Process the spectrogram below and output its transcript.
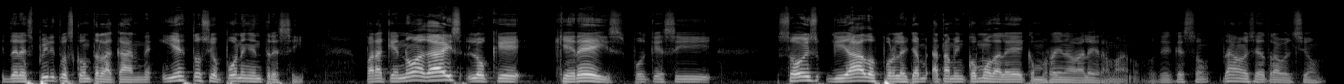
y del espíritu es contra la carne, y estos se oponen entre sí, para que no hagáis lo que queréis, porque si sois guiados por el... Ah, también cómoda leer como Reina Valera, mano, porque que son... Déjame hay otra versión.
